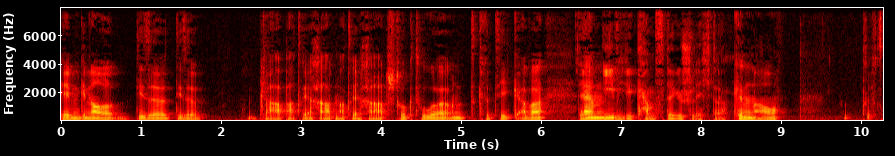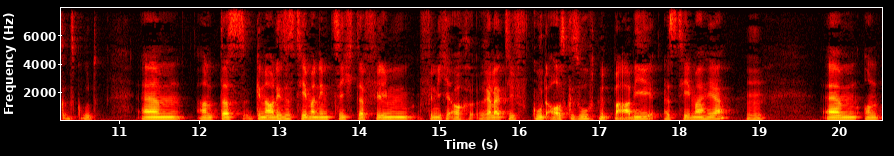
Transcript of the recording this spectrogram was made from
eben genau diese, diese, klar, Patriarchat, Matriarchat, Struktur und Kritik, aber. Der ähm, ewige Kampf der Geschlechter. Genau. Trifft's ganz gut. Ähm, und das, genau dieses Thema nimmt sich der Film, finde ich, auch relativ gut ausgesucht mit Barbie als Thema her. Mhm. Ähm, und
